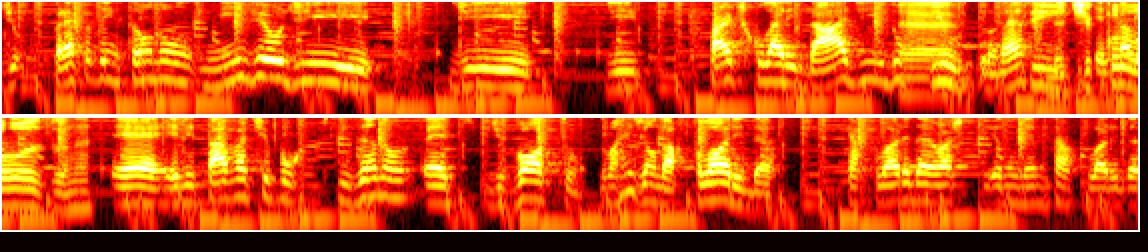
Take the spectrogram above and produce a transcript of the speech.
De, presta atenção no nível de, de, de particularidade do É, filtro, né? sim. Meticuloso, né? É, ele tava, tipo, precisando é, de voto numa região da Flórida que a Flórida, eu acho que eu não lembro se a Flórida,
